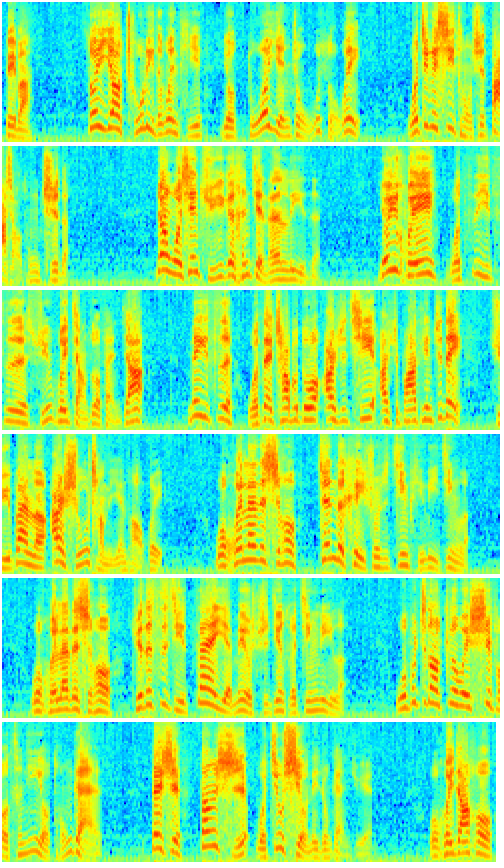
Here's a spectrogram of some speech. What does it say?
对吧？所以要处理的问题有多严重无所谓，我这个系统是大小通吃的。让我先举一个很简单的例子。有一回，我自一次巡回讲座返家，那一次我在差不多二十七、二十八天之内举办了二十五场的研讨会。我回来的时候，真的可以说是精疲力尽了。我回来的时候，觉得自己再也没有时间和精力了。我不知道各位是否曾经有同感，但是当时我就是有那种感觉。我回家后，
